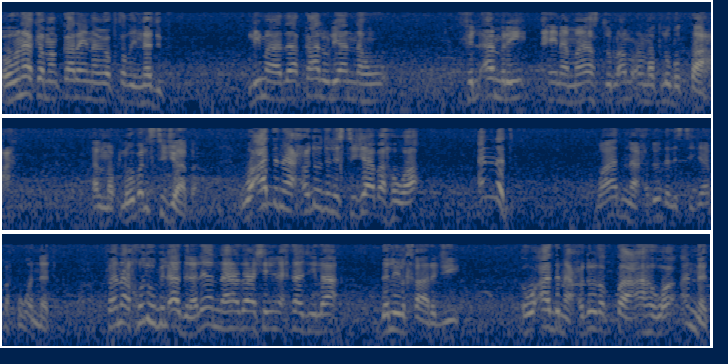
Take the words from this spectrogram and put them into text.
وهناك من قال إنه يقتضي الندب. لماذا؟ قالوا لأنه في الأمر حينما يصدر الأمر المطلوب الطاعة المطلوب الاستجابة. وأدنى حدود الاستجابة هو الندب. وأدنى حدود الاستجابة هو الندب. فنأخذه بالأدنى لأن هذا شيء يحتاج إلى دليل خارجي. وأدنى حدود الطاعة هو الندب.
